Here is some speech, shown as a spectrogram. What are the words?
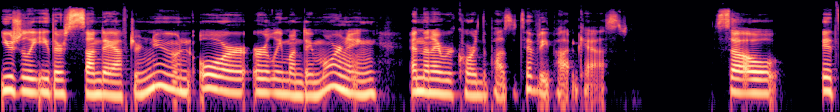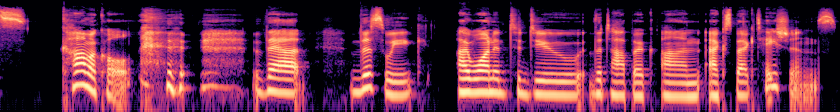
usually either Sunday afternoon or early Monday morning, and then I record the positivity podcast. So it's comical that this week, I wanted to do the topic on expectations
